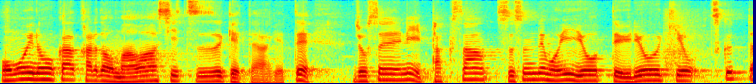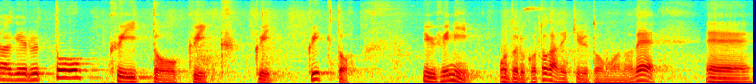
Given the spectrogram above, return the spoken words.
思いのほか体を回し続けてあげて女性にたくさん進んでもいいよっていう領域を作ってあげるとクイッとクイッククイッククイックというふうに踊ることができると思うので、え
